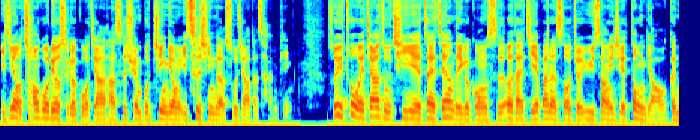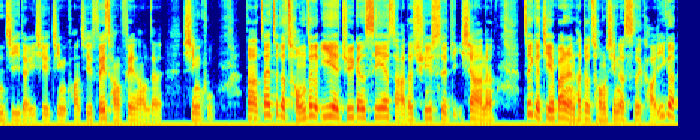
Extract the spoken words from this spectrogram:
已经有超过六十个国家，它是宣布禁用一次性的塑胶的产品。所以，作为家族企业，在这样的一个公司二代接班的时候，就遇上一些动摇根基的一些境况，其实非常非常的辛苦。那在这个从这个 ESG 跟 CSR 的趋势底下呢，这个接班人他就重新的思考，一个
